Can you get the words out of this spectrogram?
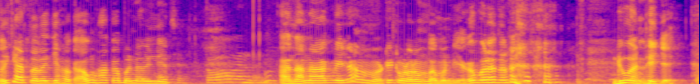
વિચારતા રહી જાઓ કે આવું શાકા બનાવી લે. તો આ નાના આગળ છે આમ ટીટોળો રમવા માંડીએ ખબર હે તને? જુવાન થઈ જાય. તો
